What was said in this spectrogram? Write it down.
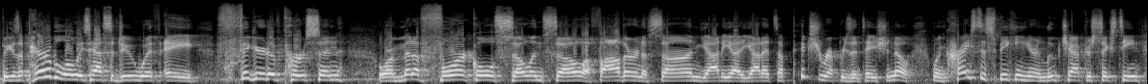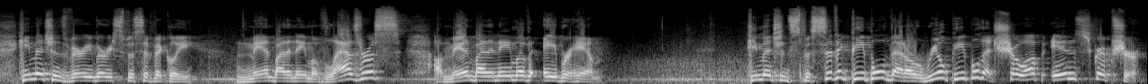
Because a parable always has to do with a figurative person or a metaphorical so and so, a father and a son, yada, yada, yada. It's a picture representation. No, when Christ is speaking here in Luke chapter 16, he mentions very, very specifically man by the name of Lazarus, a man by the name of Abraham. He mentions specific people that are real people that show up in Scripture.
